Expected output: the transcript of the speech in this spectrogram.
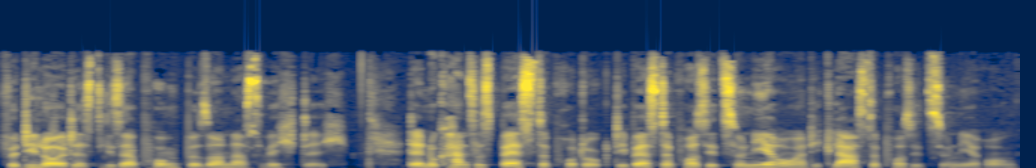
Für die Leute ist dieser Punkt besonders wichtig. Denn du kannst das beste Produkt, die beste Positionierung, die klarste Positionierung,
